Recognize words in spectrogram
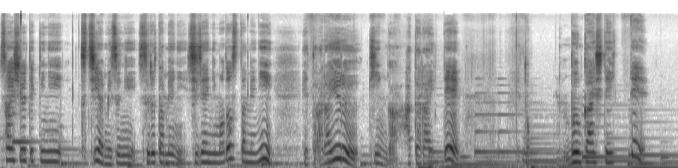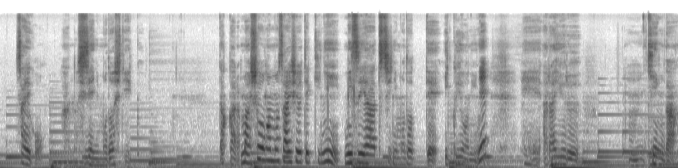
最終的に土や水にするために自然に戻すために、えっと、あらゆる菌が働いて、えっと、分解していって最後あの自然に戻していくだからまあ生姜も最終的に水や土に戻っていくようにね、えー、あらゆる、うん、菌が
